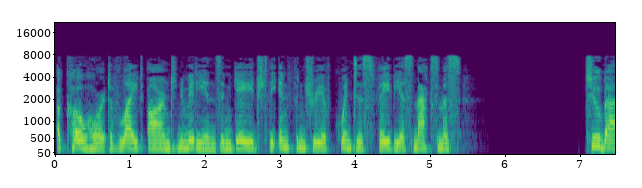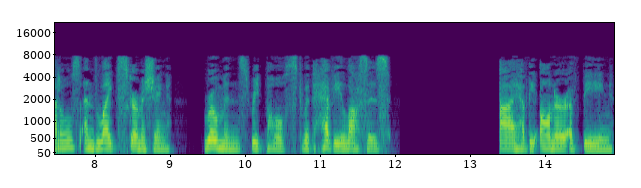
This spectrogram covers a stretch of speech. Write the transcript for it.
A cohort of light-armed Numidians engaged the infantry of Quintus Fabius Maximus. Two battles and light skirmishing. Romans repulsed with heavy losses. I have the honor of being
